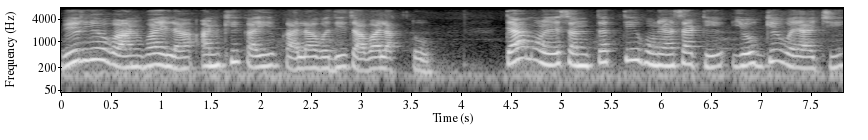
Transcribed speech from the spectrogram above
वीर्यवान व्हायला आणखी काही कालावधी जावा लागतो. त्यामुळे संतती होण्यासाठी योग्य वयाची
